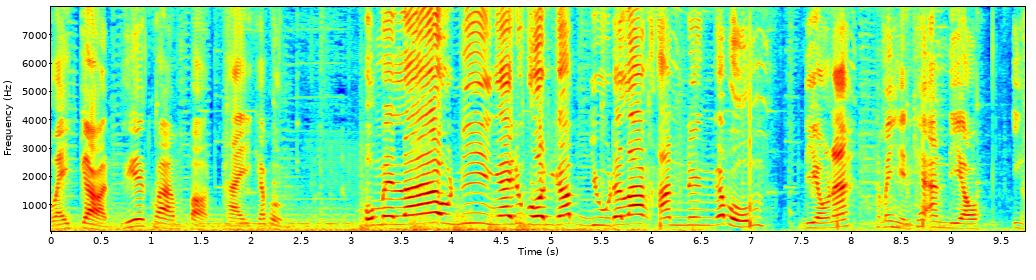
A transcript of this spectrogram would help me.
ไว้ก่อนเพื่อความปลอดภัยครับผม ผมเห็นแล้วนี่ไงทุกคนครับอยู่ด้านล่างอันหนึ่งครับผม เดี๋ยวนะทำไมเห็นแค่อันเดียวอีก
